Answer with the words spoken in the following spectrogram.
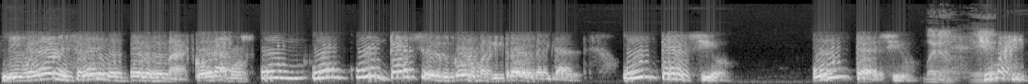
le, igualaron el salario con todos los demás. Cobramos un, un, un tercio de lo que cobra un magistrado de capital. Un tercio. Un tercio. Bueno, si, un eh,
